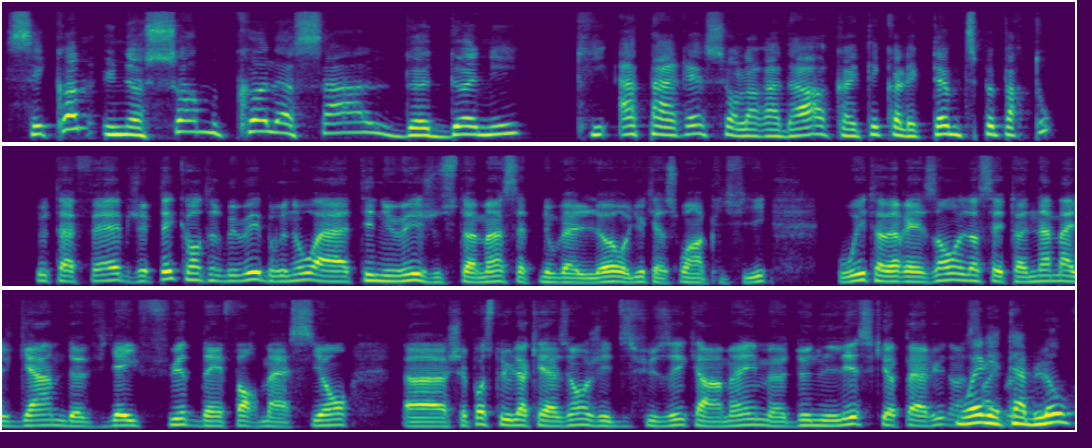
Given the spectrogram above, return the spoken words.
c'est comme une somme colossale de données qui apparaît sur le radar, qui a été collectée un petit peu partout. Tout à fait. J'ai peut-être contribué, Bruno, à atténuer justement cette nouvelle-là au lieu qu'elle soit amplifiée. Oui, tu avais raison. Là, c'est un amalgame de vieilles fuites d'informations. Euh, je sais pas si tu as eu l'occasion, j'ai diffusé quand même d'une liste qui a paru dans Oui, les tableaux,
